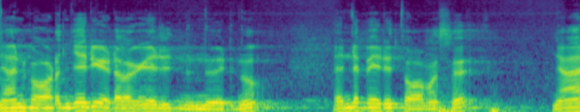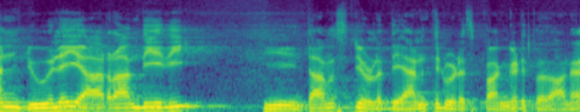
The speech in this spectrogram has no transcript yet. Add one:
ഞാൻ കോടഞ്ചേരി ഇടവകയിൽ നിന്ന് വരുന്നു. എന്റെ പേര് തോമസ്. ഞാൻ ജൂലൈ ആറാം തീയതി ഈ താമസിച്ചുള്ള ധ്യാനത്തിലൂടെ പങ്കെടുത്തതാണ്.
